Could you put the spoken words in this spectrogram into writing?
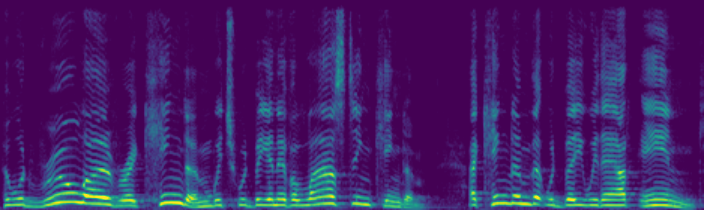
who would rule over a kingdom which would be an everlasting kingdom, a kingdom that would be without end.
